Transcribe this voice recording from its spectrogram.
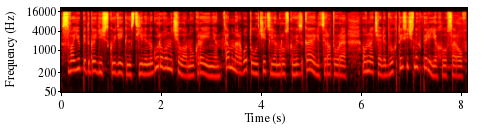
Свою педагогическую деятельность Елена Гурова начала на Украине. Там она работала учителем русского языка и литературы. В начале 2000-х переехала в Саров.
